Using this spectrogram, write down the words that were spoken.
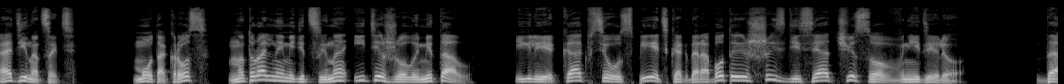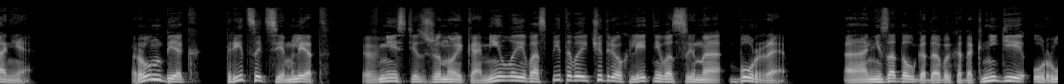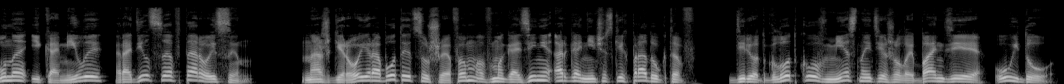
11. Мотокросс, натуральная медицина и тяжелый металл. Или как все успеть, когда работаешь 60 часов в неделю. Дания. Рунбек, 37 лет. Вместе с женой Камилой воспитывает четырехлетнего сына Бурре. А незадолго до выхода книги у Руна и Камилы родился второй сын. Наш герой работает сушефом в магазине органических продуктов, дерет глотку в местной тяжелой банде Уйду.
